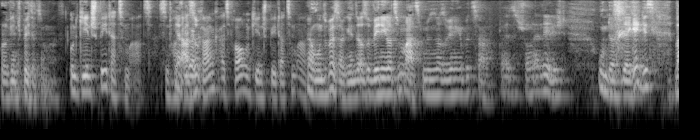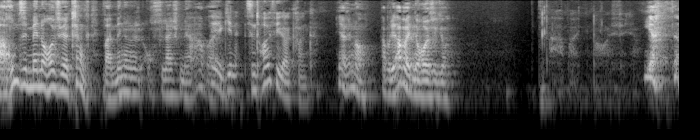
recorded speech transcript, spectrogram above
Oder gehen später zum Arzt? Und gehen später zum Arzt. Sind Ja, häufiger also- krank als Frauen und gehen später zum Arzt. Ja, umso besser. Gehen sie also weniger zum Arzt, müssen also weniger bezahlen. Da ist es schon erledigt. Und das der Gag ist, warum sind Männer häufiger krank? Weil Männer dann auch vielleicht mehr arbeiten. gehen, sind häufiger krank. Ja, genau. Aber die arbeiten ja häufiger. Arbeiten häufiger. Ja, das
